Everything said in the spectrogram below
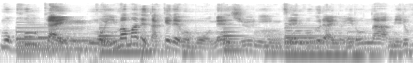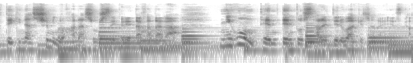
もう今回うん。もう今までだけでももうね10人前後ぐらいのいろんな魅力的な趣味の話をしてくれた方が日本転々とされてるわけじゃないですか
